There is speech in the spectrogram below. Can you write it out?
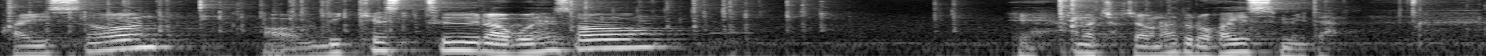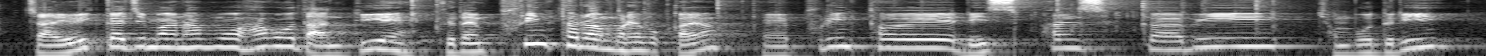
파이썬 어, request라고 해서 예, 하나 저장을 하도록 하겠습니다 자 여기까지만 한번 하고 난 뒤에 그 다음 print를 한번 해볼까요? 예, print의 response 값이 정보들이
